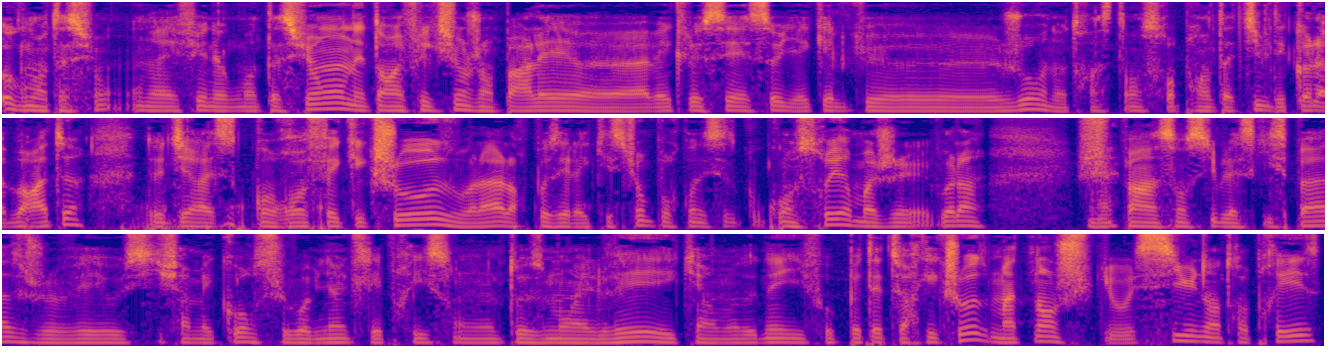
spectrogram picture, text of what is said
Augmentation. On avait fait une augmentation. On est en réflexion. J'en parlais euh, avec le CSE il y a quelques jours, notre instance représentative des collaborateurs, de dire est-ce qu'on refait quelque chose, voilà, leur poser la question pour qu'on essaie de construire? Moi, je, voilà, je suis Ouais. pas insensible à ce qui se passe. Je vais aussi faire mes courses. Je vois bien que les prix sont honteusement élevés et qu'à un moment donné, il faut peut-être faire quelque chose. Maintenant, je suis aussi une entreprise.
